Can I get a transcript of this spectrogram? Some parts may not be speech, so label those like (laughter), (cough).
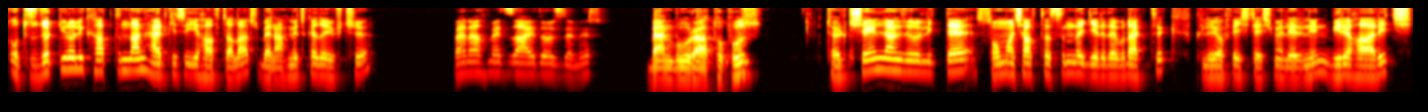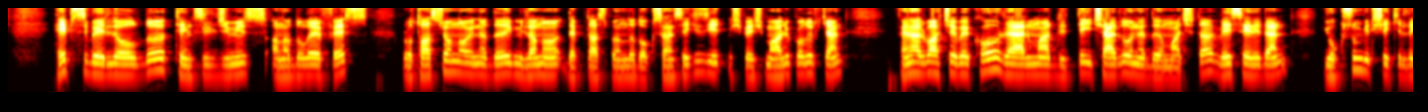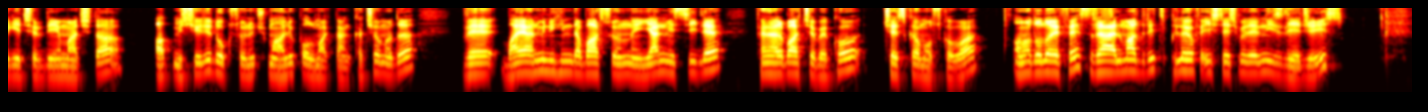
34 Euroleague hattından herkese iyi haftalar. Ben Ahmet Kadayıfçı. Ben Ahmet Zahid Özdemir. Ben Buğra Topuz. Turkish Airlines Euroleague'de son maç haftasını da geride bıraktık. Playoff eşleşmelerinin biri hariç hepsi belli oldu. Temsilcimiz Anadolu Efes rotasyonla oynadığı Milano deplasmanında 98-75 mağlup olurken Fenerbahçe Beko Real Madrid'de içeride oynadığı maçta ve seniden yoksun bir şekilde geçirdiği maçta 67-93 mağlup olmaktan kaçamadı ve Bayern Münih'in de Barcelona'yı yenmesiyle Fenerbahçe Beko, Ceska Moskova, Anadolu Efes, Real Madrid playoff eşleşmelerini izleyeceğiz.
